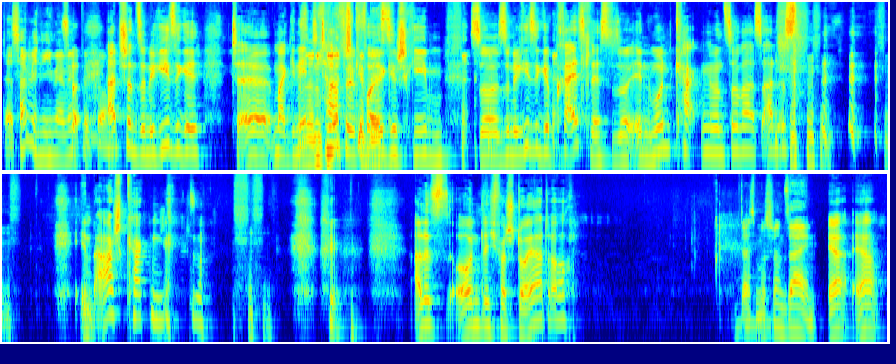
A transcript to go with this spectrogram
Das habe ich nicht mehr mitbekommen. Hat schon so eine riesige äh, Magnettafel Lutschgebiss. voll geschrieben. So, so eine riesige Preisliste, so in den Mund kacken und sowas alles. in den Arsch kacken. Also, Alles ordentlich versteuert auch. Das muss schon sein. Ja, ja.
